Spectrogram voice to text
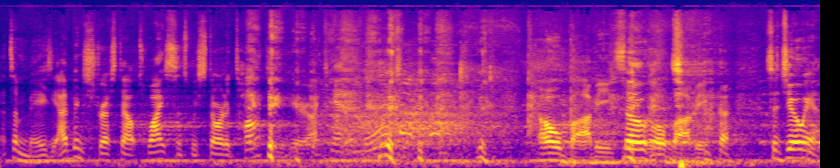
That's amazing. I've been stressed out twice since we started talking here. I can't imagine. oh, Bobby. So, oh, Bobby. so, Jo-an,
